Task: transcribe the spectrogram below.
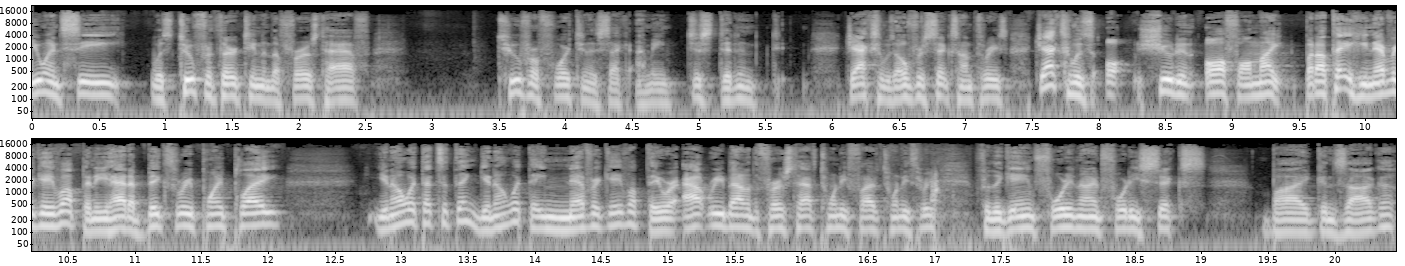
UNC was two for thirteen in the first half, two for fourteen in the second. I mean, just didn't. Jackson was over six on threes. Jackson was shooting off all night, but I'll tell you, he never gave up, and he had a big three point play. You know what? That's the thing. You know what? They never gave up. They were out rebounded the first half 25 23 for the game 49 46 by Gonzaga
